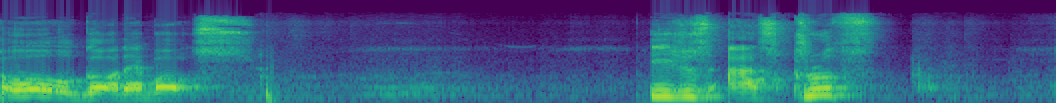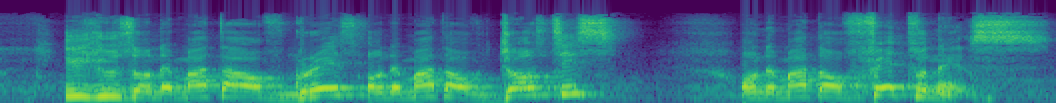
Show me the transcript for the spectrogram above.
Oh God, eh, help us. Issues as truth, issues on the matter of grace, on the matter of justice, on the matter of faithfulness.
